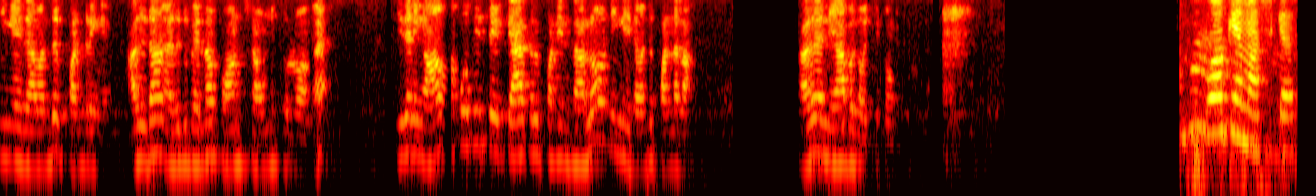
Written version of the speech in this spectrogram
நீங்க இதை வந்து பண்றீங்க. அதுதான் அதுக்கு பேர் தான் பான்ஸ்டாம்னு சொல்லுவாங்க. இதை நீங்க ஆப்போசிட் சைடு கேன்சல் பண்ணியிருந்தாலும் நீங்க இதை வந்து பண்ணலாம். அதை ஞாபகம் வச்சுக்கோங்க. ஓகே மாஸ்டர்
